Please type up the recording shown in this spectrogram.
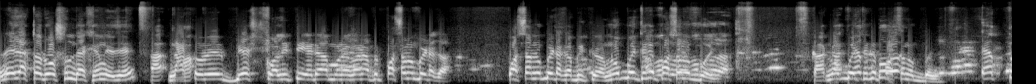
এই যে একটা রসুন দেখেন এই যে নাটোরের বেস্ট কোয়ালিটি এটা মনে করেন আপনি পঁচানব্বই টাকা। পঁচানব্বই টাকা বিক্রি নব্বই থেকে পঁচানব্বই। নব্বই থেকে এত- পঁচানব্বই। এত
